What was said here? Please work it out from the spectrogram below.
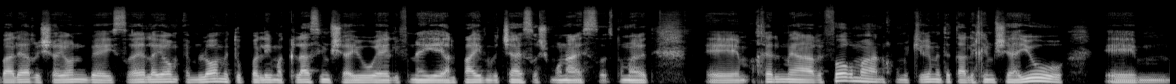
בעלי הרישיון בישראל היום הם לא המטופלים הקלאסיים שהיו לפני 2019-2018 זאת אומרת החל מהרפורמה אנחנו מכירים את התהליכים שהיו אמ,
